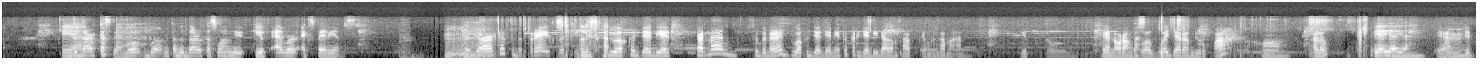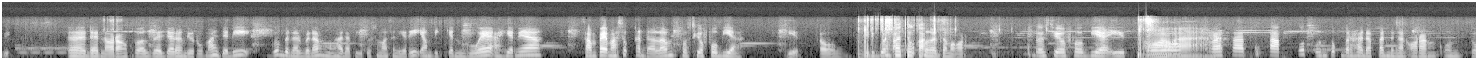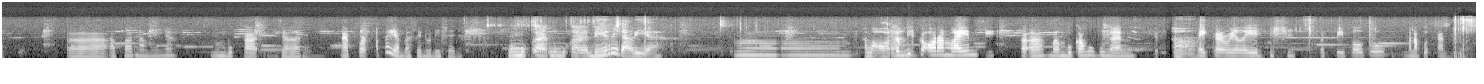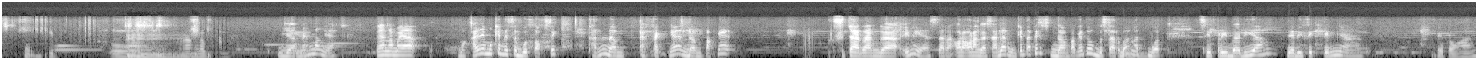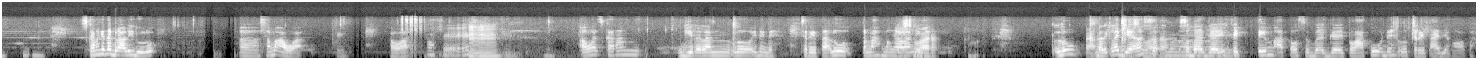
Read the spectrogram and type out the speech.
the Iya. darkest ya. Gua, gua minta the darkest one you- you've ever experienced. the darkest sebenarnya itu sih Please kak. dua kejadian karena sebenarnya dua kejadian itu terjadi dalam saat yang bersamaan gitu dan orang tua gue jarang di rumah Oh. Halo? Iya iya iya. ya Hmm. jadi eh, dan orang tua gue jarang di rumah jadi gue benar-benar menghadapi itu semua sendiri yang bikin gue akhirnya sampai masuk ke dalam sosiofobia gitu. Jadi gue Apa tuh, takut Kak? banget sama orang. Sosiofobia itu Oh, rasa takut untuk berhadapan dengan orang untuk eh, apa namanya membuka jalan network apa ya bahasa Indonesianya? Membuka membuka diri kali ya Hmm, sama orang. lebih ke orang lain sih Heeh, membuka hubungan gitu. Ah. make a relationship with people tuh menakutkan Hmm. gitu Hmm. lebih Ya Iya. memang ya. Nah namanya makanya mungkin disebut toxic karena dam, efeknya dampaknya secara nggak ini ya secara orang-orang nggak sadar mungkin tapi dampaknya tuh besar banget buat si pribadi yang jadi victimnya gitu kan. Sekarang kita beralih dulu eh, sama Awa. Oke. Awa, Oke. Mm-mm. Awa sekarang giliran lu ini deh cerita lu pernah mengalami Bersuara. nggak? lu balik lagi ya se- sebagai victim atau sebagai pelaku deh lu cerita aja nggak apa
